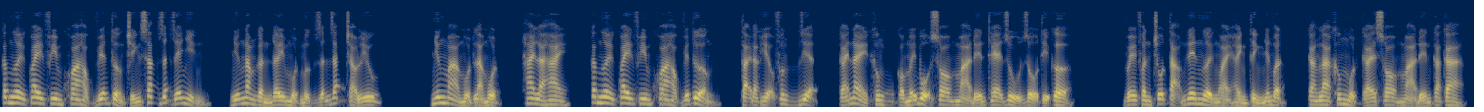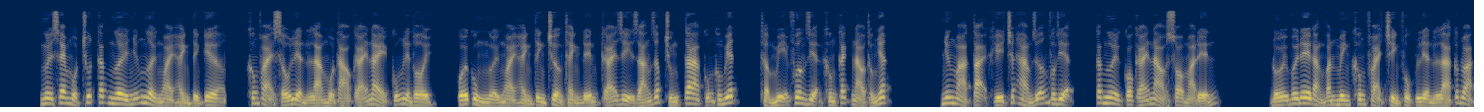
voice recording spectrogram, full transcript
các ngươi quay phim khoa học viễn tưởng chính xác rất dễ nhìn, những năm gần đây một mực dẫn dắt trào lưu. Nhưng mà một là một, hai là hai, các ngươi quay phim khoa học viễn tưởng, tại đặc hiệu phương diện, cái này không có mấy bộ so mà đến the rủ rỗ thị cơ về phần chỗ tạo nên người ngoài hành tinh nhân vật, càng là không một cái so mà đến ca ca. Ngươi xem một chút các ngươi những người ngoài hành tinh kia, không phải xấu liền là một thảo cái này cũng liền thôi, cuối cùng người ngoài hành tinh trưởng thành đến cái gì dáng dấp chúng ta cũng không biết, thẩm mỹ phương diện không cách nào thống nhất. Nhưng mà tại khí chất hàm dưỡng phương diện, các ngươi có cái nào so mà đến? Đối với đê đảng văn minh không phải chỉnh phục liền là cất đoạn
